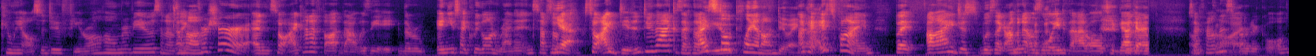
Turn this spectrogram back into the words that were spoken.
Can we also do funeral home reviews? And I was Uh-huh. like, for sure. And so I kind of thought that was the the. And you said, can we go on Reddit and stuff? So Yeah. So I didn't do that because I thought I you, still plan on doing Okay, that. it's fine. But I just was like, I'm gonna avoid that altogether. Okay. So I Oh, found this article.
